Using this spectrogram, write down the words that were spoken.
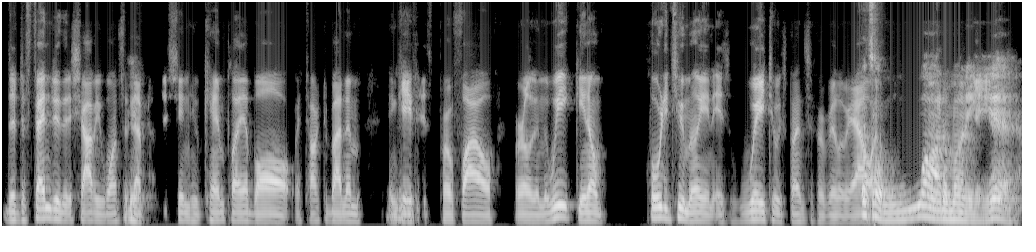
the defender that Xavi wants in yeah. that position who can play a ball. I talked about him and gave his profile early in the week. You know, 42 million is way too expensive for Villarreal. That's a lot of money. Yeah.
